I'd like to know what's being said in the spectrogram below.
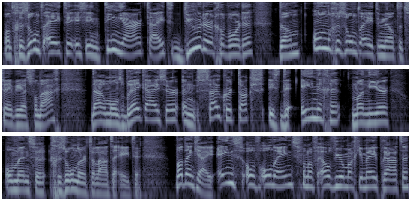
Want gezond eten is in 10 jaar tijd duurder geworden dan ongezond eten, meldt het CBS vandaag. Daarom ons breekijzer. Een suikertax is de enige manier om mensen gezonder te laten eten. Wat denk jij? Eens of oneens? Vanaf 11 uur mag je meepraten.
